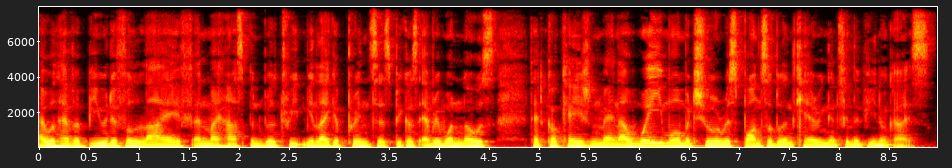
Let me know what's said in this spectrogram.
I will have a beautiful life and my husband will treat me like a princess because everyone knows that Caucasian men are way more mature, responsible and caring than Filipino guys.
